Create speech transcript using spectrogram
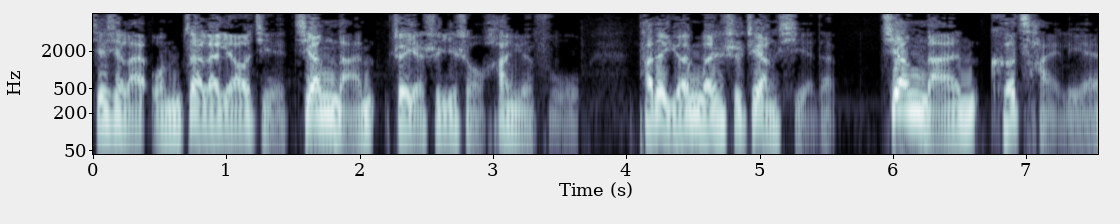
接下来，我们再来了解《江南》，这也是一首汉乐府。它的原文是这样写的：“江南可采莲，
